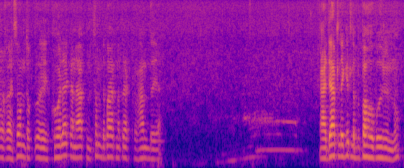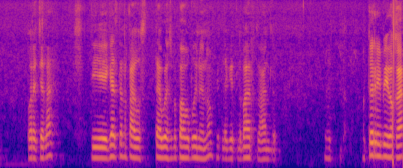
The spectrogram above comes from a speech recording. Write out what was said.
बघा समजा खोलाय का ना आतनं समजा बाहेरनं प्लॅस्टर हाणलं या आधी आतलं घेतलं भाऊ बहिणींनो. परच्याला. ती गेलताना पाऊस त्यावेळेस पाहू बहिणींनो इथलं घेतलं बाहेरचं आणलं. तरी बी बघा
